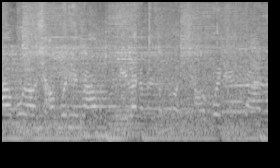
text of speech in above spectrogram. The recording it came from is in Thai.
ครับพวกเราชาวกล้วยดิบครับวันนี้เราจะไปสำรวจชาวกล้วยดิบกัน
